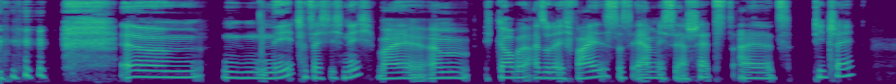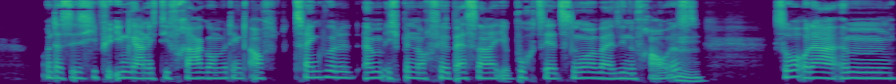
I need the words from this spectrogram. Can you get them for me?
ähm, nee, tatsächlich nicht, weil ähm, ich glaube, also ich weiß, dass er mich sehr schätzt als DJ und dass sich für ihn gar nicht die Frage unbedingt aufzwängen würde, ähm, ich bin noch viel besser, ihr bucht sie jetzt nur, weil sie eine Frau ist. Mhm. So, oder ähm,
